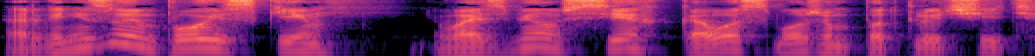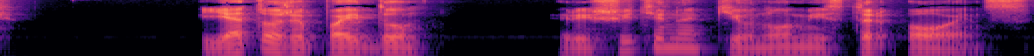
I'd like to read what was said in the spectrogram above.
Организуем поиски, возьмем всех, кого сможем подключить. Я тоже пойду, решительно кивнул мистер Оуэнс.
